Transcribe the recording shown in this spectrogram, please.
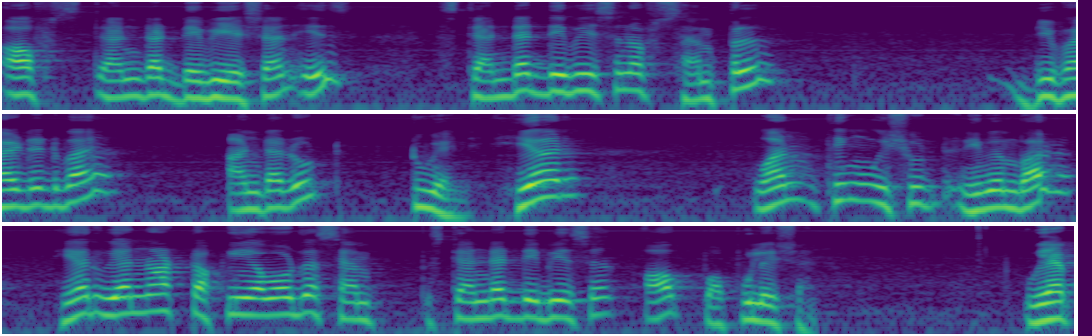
of standard deviation is standard deviation of sample divided by under root 2 n. Here one thing we should remember here we are not talking about the standard deviation of population. We have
